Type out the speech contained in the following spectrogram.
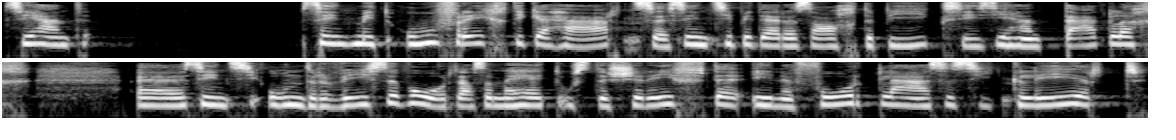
Sie haben sind mit aufrichtigen Herzen, sind sie bei dieser Sache dabei gewesen. Sie haben täglich, äh, sind sie unterwiesen worden. Also man hat aus den Schriften ihnen vorgelesen, sie gelehrt.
